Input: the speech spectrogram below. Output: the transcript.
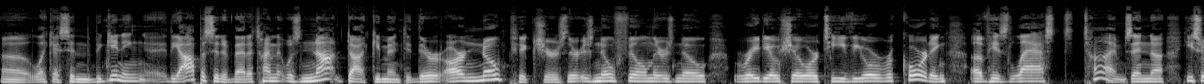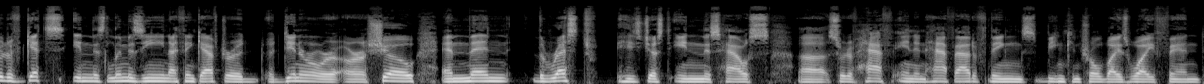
uh, like I said in the beginning, uh, the opposite of that, a time that was not documented. There are no pictures. There is no film. There is no radio show or TV or recording of his last times. And uh, he sort of gets in this limousine, I think, after a, a dinner or, or a show, and then the rest he's just in this house, uh, sort of half in and half out of things, being controlled by his wife and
